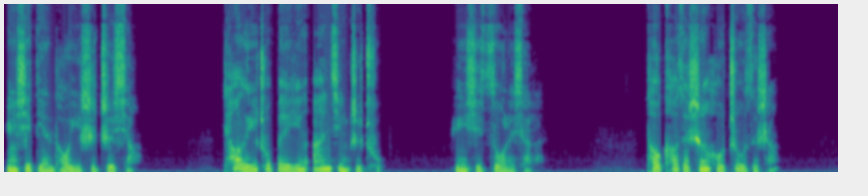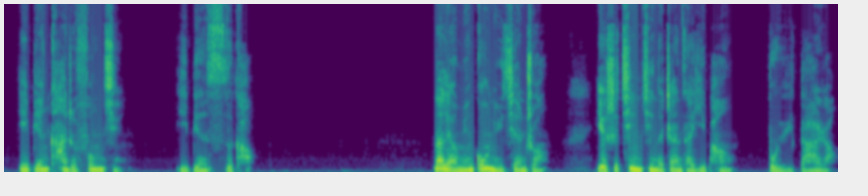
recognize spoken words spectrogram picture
云溪点头以示知晓，挑了一处背阴安静之处，云溪坐了下来，头靠在身后柱子上，一边看着风景，一边思考。那两名宫女见状，也是静静的站在一旁，不予打扰。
